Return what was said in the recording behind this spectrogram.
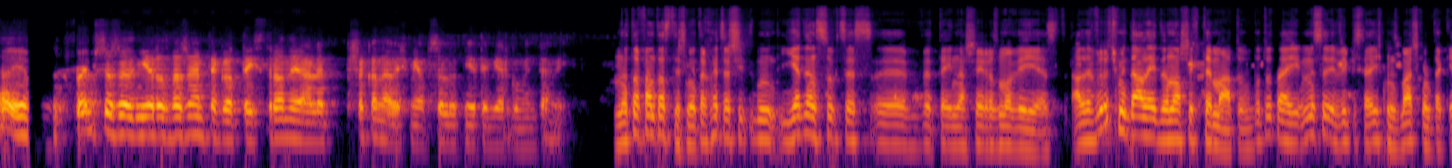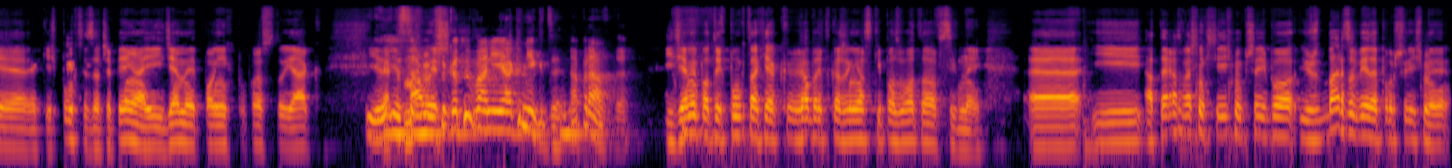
No, powiem szczerze, nie rozważałem tego od tej strony, ale przekonałeś mnie absolutnie tymi argumentami. No to fantastycznie, to chociaż jeden sukces y, w tej naszej rozmowie jest, ale wróćmy dalej do naszych tematów, bo tutaj my sobie wypisaliśmy z Maćkiem takie jakieś punkty zaczepienia i idziemy po nich po prostu jak, jak Jesteśmy mały... przygotowani jak nigdy, naprawdę. Idziemy po tych punktach jak Robert Korzeniowski po złoto w Sydney. E, I, a teraz właśnie chcieliśmy przejść, bo już bardzo wiele poruszyliśmy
